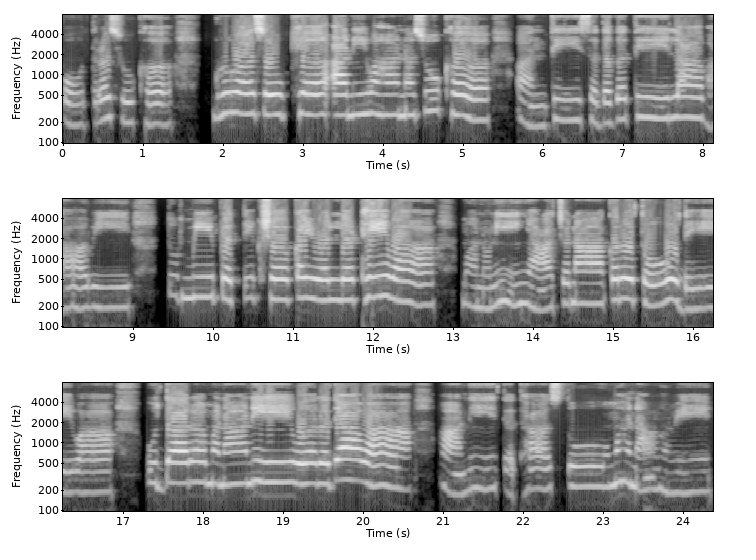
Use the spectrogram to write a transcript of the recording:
पौत्र सुख. गृह सौख्य आणि वाहन सुख. अंती सदगती लाभावी. तुम्ही प्रत्यक्ष कैवल्य ठेवा म्हणून याचना करतो देवा. उदार मनाने वर द्यावा. आणि तथास्तु म्हणावे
